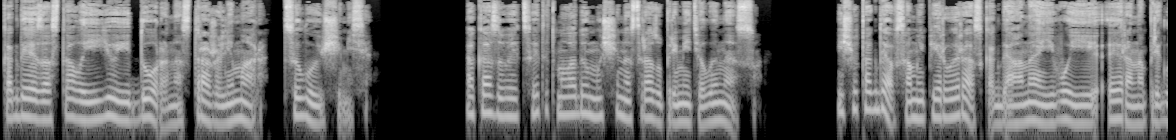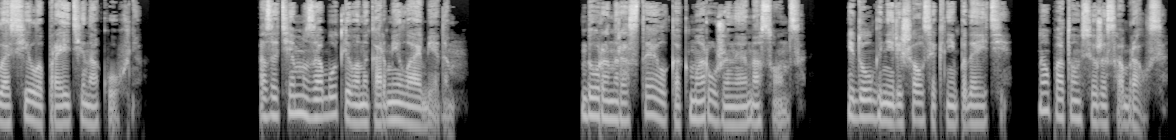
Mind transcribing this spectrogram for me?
когда я застала ее и Дора на страже Лимара, целующимися. Оказывается, этот молодой мужчина сразу приметил Инессу. Еще тогда, в самый первый раз, когда она его и Эрона пригласила пройти на кухню. А затем заботливо накормила обедом. Доран растаял, как мороженое на солнце, и долго не решался к ней подойти, но потом все же собрался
